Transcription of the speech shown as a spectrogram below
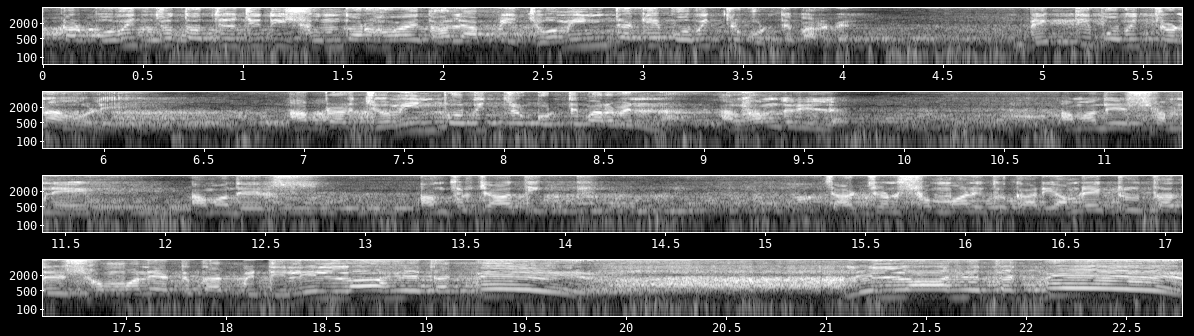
আপনার পবিত্রতা যদি সুন্দর হয়, তাহলে আপনি জমিনটাকে পবিত্র করতে পারবেন। ব্যক্তি পবিত্র না হলে আপনার জমিন পবিত্র করতে পারবেন না। আলহামদুলিল্লাহ। আমাদের সামনে আমাদের আন্তর্জাতিক চারজন সম্মানিত সম্মানিতকারী আমরা একটু তাদের সম্মানে একটা থাকবে লিল্লাহে থাকবে লিল্লাহে তাকবীর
